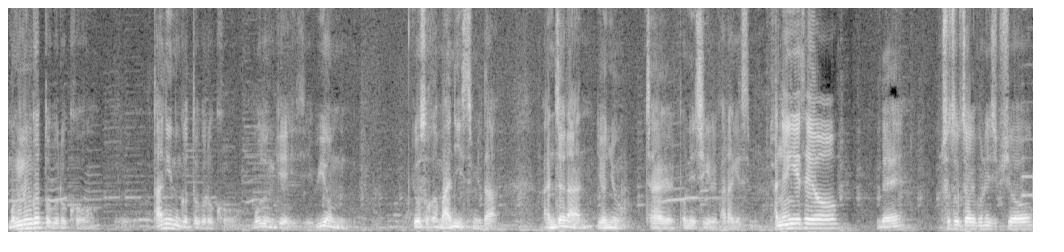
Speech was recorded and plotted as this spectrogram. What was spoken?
먹는 것도 그렇고 어, 다니는 것도 그렇고 모든 게 이제 위험 요소가 많이 있습니다. 안전한 연휴 잘 보내시길 바라겠습니다. 안녕히 계세요. 네, 추석 잘 보내십시오.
